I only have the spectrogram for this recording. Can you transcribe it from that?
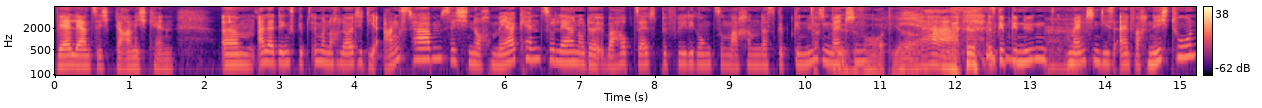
wer lernt sich gar nicht kennen? Ähm, allerdings gibt es immer noch Leute, die Angst haben, sich noch mehr kennenzulernen oder überhaupt Selbstbefriedigung zu machen. Das gibt genügend das Menschen. Wort, ja. Ja, es gibt genügend Menschen, die es einfach nicht tun.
